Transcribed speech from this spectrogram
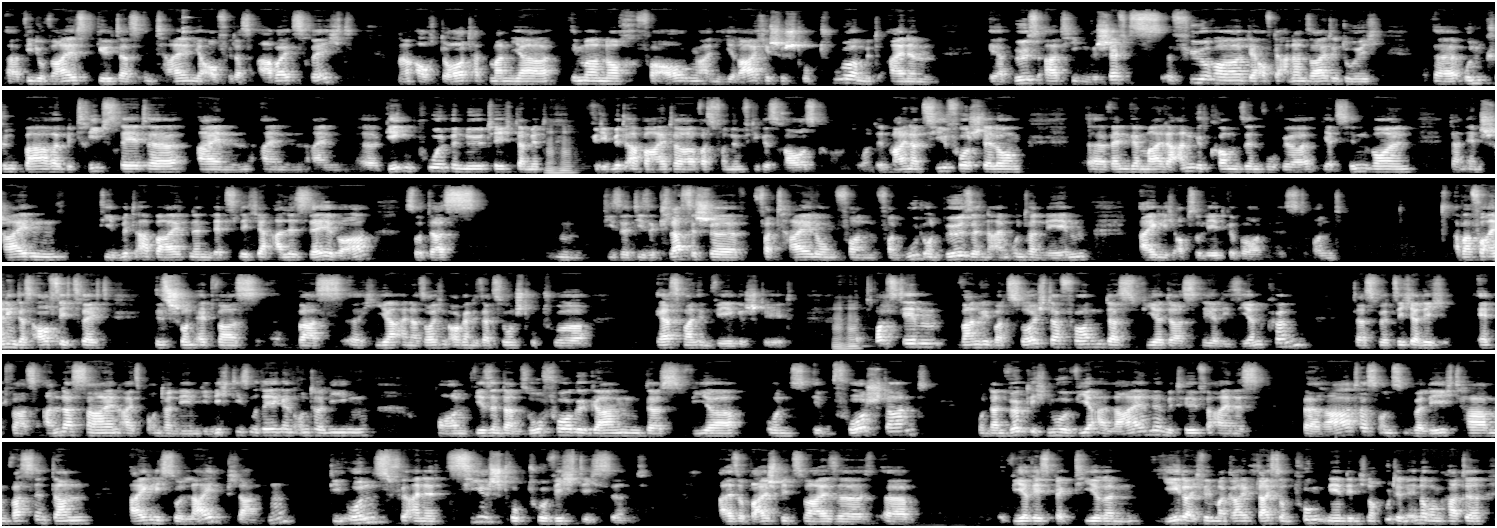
Äh, wie du weißt, gilt das in Teilen ja auch für das Arbeitsrecht. Na, auch dort hat man ja immer noch vor Augen eine hierarchische Struktur mit einem eher bösartigen Geschäftsführer, der auf der anderen Seite durch äh, unkündbare Betriebsräte ein, ein, ein äh, Gegenpol benötigt, damit mhm. für die Mitarbeiter was Vernünftiges rauskommt. Und in meiner Zielvorstellung, äh, wenn wir mal da angekommen sind, wo wir jetzt hinwollen, dann entscheiden die Mitarbeitenden letztlich ja alles selber, sodass mh, hm, diese, diese klassische Verteilung von, von Gut und Böse in einem Unternehmen eigentlich obsolet geworden ist. Und aber vor allen Dingen das Aufsichtsrecht ist schon etwas, was äh, hier einer solchen Organisationsstruktur erstmal im Wege steht. Mhm. Trotzdem waren wir überzeugt davon, dass wir das realisieren können. Das wird sicherlich etwas anders sein als bei Unternehmen, die nicht diesen Regeln unterliegen. Und wir sind dann so vorgegangen, dass wir uns im Vorstand und dann wirklich nur wir alleine mit Hilfe eines Beraters uns überlegt haben, was sind dann eigentlich so Leitplanken, die uns für eine Zielstruktur wichtig sind. Also beispielsweise, äh, wir respektieren jeder, ich will mal gleich, gleich so einen Punkt nehmen, den ich noch gut in Erinnerung hatte,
